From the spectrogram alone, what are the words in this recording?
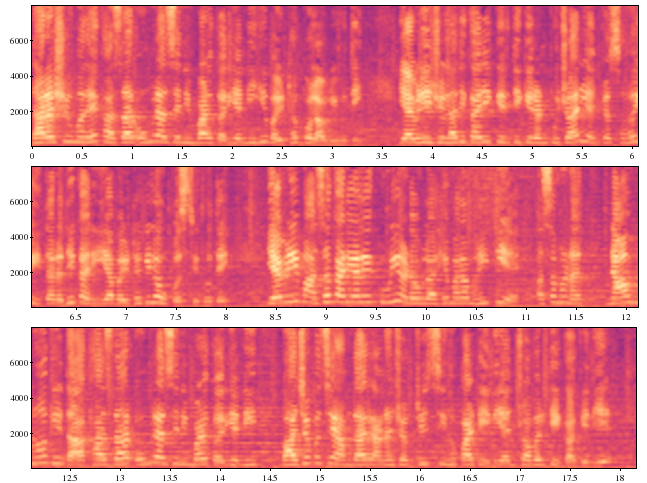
धाराशिवमध्ये खासदार ओमराजे निंबाळकर यांनी ही बैठक बोलावली होती. यावेळी जिल्हाधिकारी कीर्ती किरण पुजारी यांच्यासह इतर अधिकारी या बैठकीला उपस्थित होते. यावेळी माझं कार्यालय कुणी अडवलं हे मला माहिती आहे असं म्हणत नाव न घेता खासदार ओमराजे निंबाळकर यांनी भाजपचे आमदार राणा जगजित सिंह पाटील यांच्यावर टीका केली आहे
